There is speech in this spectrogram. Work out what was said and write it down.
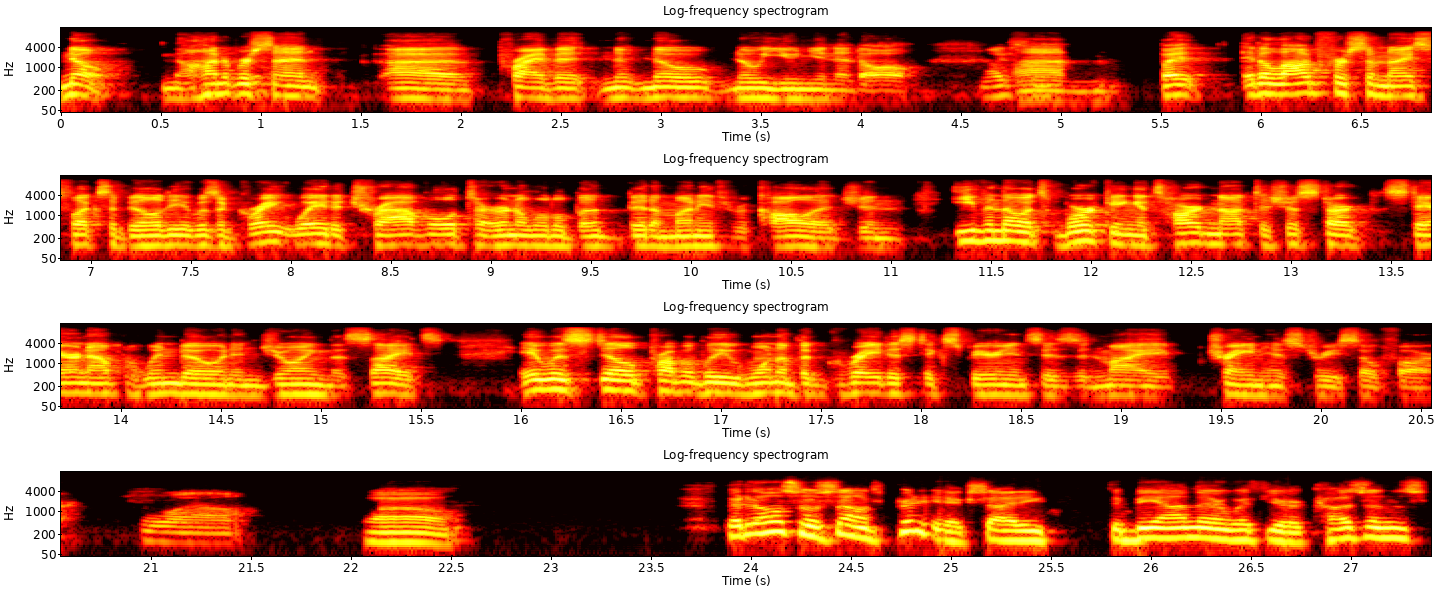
No, 100 percent uh, private. No, no, no union at all. Um, but it allowed for some nice flexibility. It was a great way to travel to earn a little bit, bit of money through college. And even though it's working, it's hard not to just start staring out the window and enjoying the sights. It was still probably one of the greatest experiences in my train history so far. Wow. Wow. But it also sounds pretty exciting to be on there with your cousins,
